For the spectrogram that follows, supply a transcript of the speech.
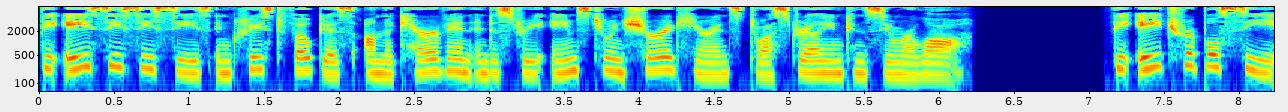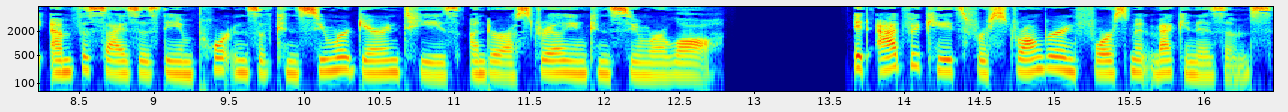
The ACCC's increased focus on the caravan industry aims to ensure adherence to Australian consumer law. The ACCC emphasizes the importance of consumer guarantees under Australian consumer law. It advocates for stronger enforcement mechanisms,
